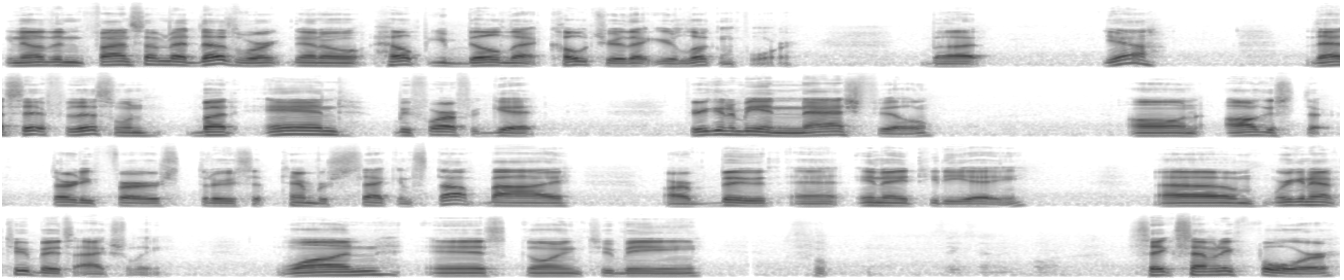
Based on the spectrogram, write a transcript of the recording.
you know, then find something that does work that'll help you build that culture that you're looking for. But yeah, that's it for this one. But and before I forget, if you're going to be in Nashville on August 31st through September 2nd, stop by our booth at NATDA. Um, we're going to have two booths actually. One is going to be 674. 674,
